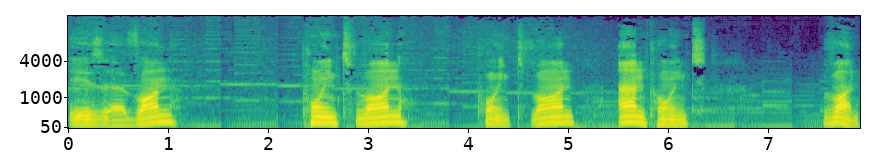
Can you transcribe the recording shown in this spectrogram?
is uh, 1.1.1 and point 1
